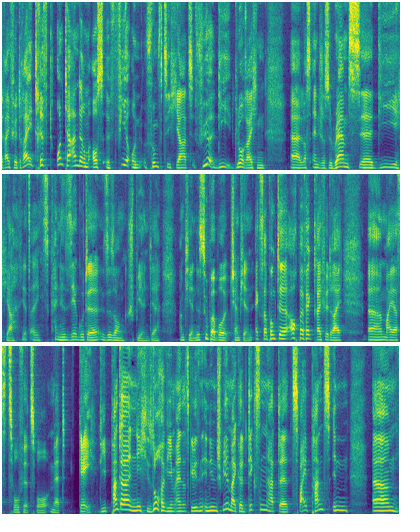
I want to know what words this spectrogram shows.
3 für 3, trifft unter anderem aus 54 Yards für die glorreichen äh, Los Angeles Rams, äh, die ja jetzt allerdings keine sehr gute Saison spielen. Der amtierende Super Bowl Champion. Extra Punkte auch perfekt, 3 für 3. Äh, Myers 2 für 2, Matt Gay. Die Panther nicht so häufig im Einsatz gewesen in diesem Spiel. Michael Dixon hat äh, zwei Punts in, ähm,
